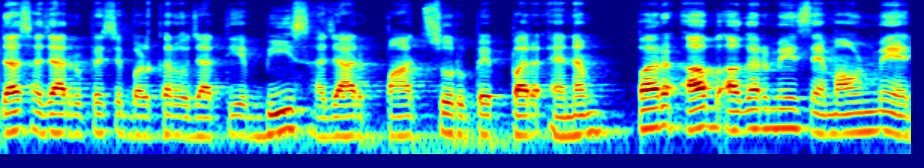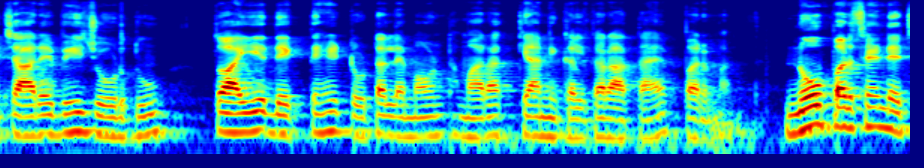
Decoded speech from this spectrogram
दस हज़ार रुपये से बढ़कर हो जाती है बीस हज़ार पाँच सौ रुपये पर एनम पर अब अगर मैं इस अमाउंट में एचआरए भी जोड़ दूँ तो आइए देखते हैं टोटल अमाउंट हमारा क्या निकल कर आता है पर मंथ। नौ परसेंट एच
